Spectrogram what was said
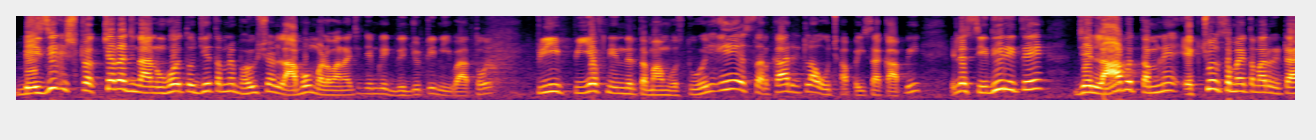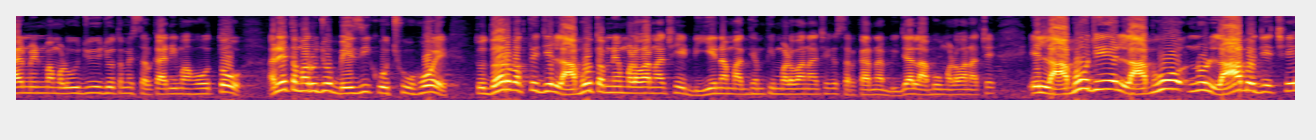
બેઝિક સ્ટ્રક્ચર જ નાનું હોય તો જે તમને ભવિષ્ય લાભો મળવાના છે, જેમ કે ગ્રેજ્યુટીની વાત હોય પ્રી પીએફની અંદર તમામ વસ્તુ હોય એ સરકાર એટલા ઓછા પૈસા કાપી. એટલે સીધી રીતે જે લાભ તમને એકચ્યુઅલ સમય તમારે રિટાયરમેન્ટમાં મળવું જોઈએ, જો તમે સરકારીમાં હો તો. અને તમારું જો બેઝિક ઓછું હોય, તો દર વખતે જે લાભો તમને મળવાના છે, એ ડીએના માધ્યમથી મળવાના છે કે સરકારના બીજા લાભો મળવાના છે. એ લાભો જે લાભોનો લાભ જે છે,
